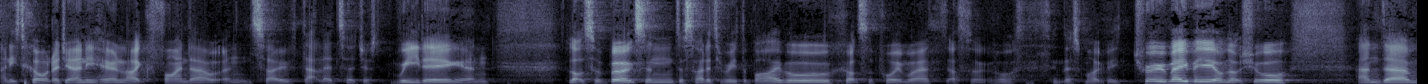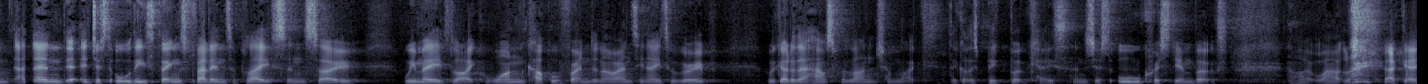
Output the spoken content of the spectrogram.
I need to go on a journey here and like find out. And so that led to just reading and lots of books and decided to read the Bible. Got to the point where I thought, oh, I think this might be true, maybe, I'm not sure. And, um, and then it, just all these things fell into place. And so we made like one couple friend in our antenatal group. We go to their house for lunch. I'm like, they've got this big bookcase and it's just all Christian books. I'm like, wow, like, okay.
